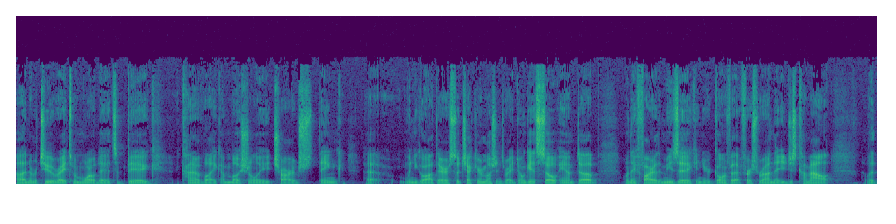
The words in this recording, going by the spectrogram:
Uh, number two, right? It's Memorial Day. It's a big kind of like emotionally charged thing uh, when you go out there. So check your emotions, right? Don't get so amped up when they fire the music and you're going for that first run that you just come out with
